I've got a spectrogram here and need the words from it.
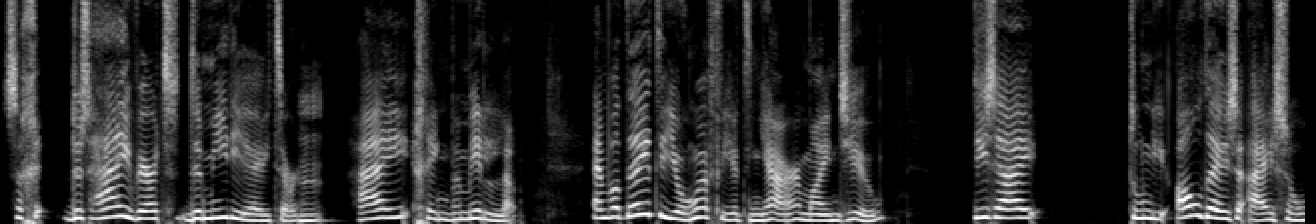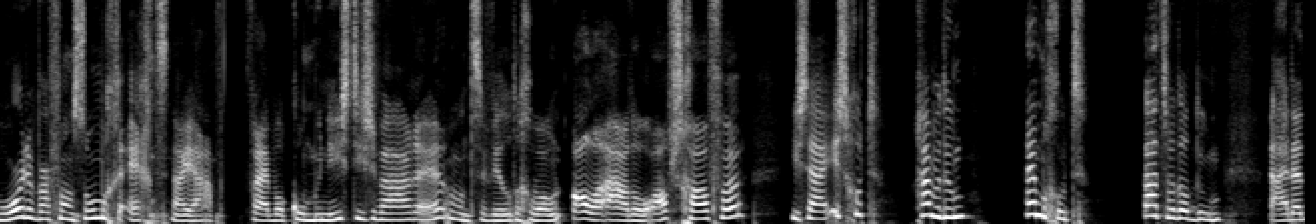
Ze, dus hij werd de mediator. Mm. Hij ging bemiddelen. En wat deed de jongen, 14 jaar, mind you? Die zei, toen hij al deze eisen hoorde, waarvan sommige echt, nou ja, vrijwel communistisch waren, hè, want ze wilden gewoon alle adel afschaffen. Die zei, is goed, gaan we doen. Helemaal goed. Laten we dat doen. Nou, dat,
